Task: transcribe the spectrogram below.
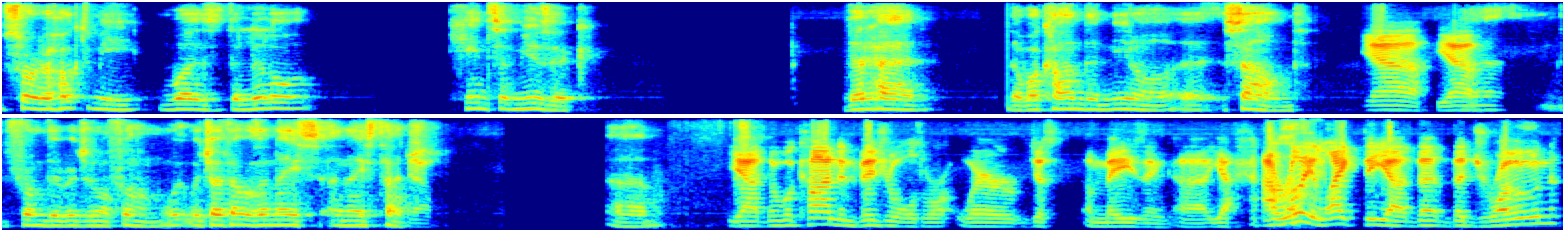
sort of hooked me was the little hints of music that had the Wakandan, you know, uh, sound. Yeah, yeah. Uh, from the original film, which I thought was a nice, a nice touch. Yeah. Um, yeah, the Wakandan visuals were, were just amazing. Uh, yeah, I really like the uh, the the drone,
